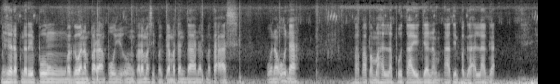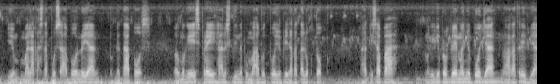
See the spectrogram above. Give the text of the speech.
mahirap na rin pong magawa ng paraan po yung kalamansi pagka matanda at mataas. Unang-una, mapapamahal na po tayo dyan ng ating pag-aalaga. Yung malakas na po sa abono yan. Pagkatapos, pag mag spray halos din na po maabot po yung pinakataluktok. At isa pa, magiging problema nyo po dyan, mga katribya,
